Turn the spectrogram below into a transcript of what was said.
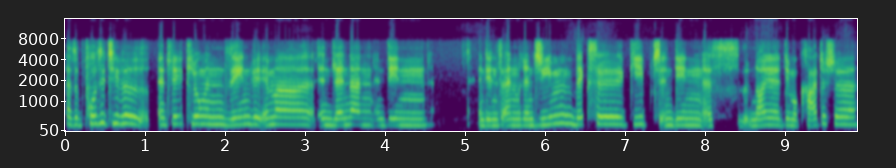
Also positive Entwicklungen sehen wir immer in Ländern, in denen in denen es einen Regimewechsel gibt, in denen es neue demokratische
